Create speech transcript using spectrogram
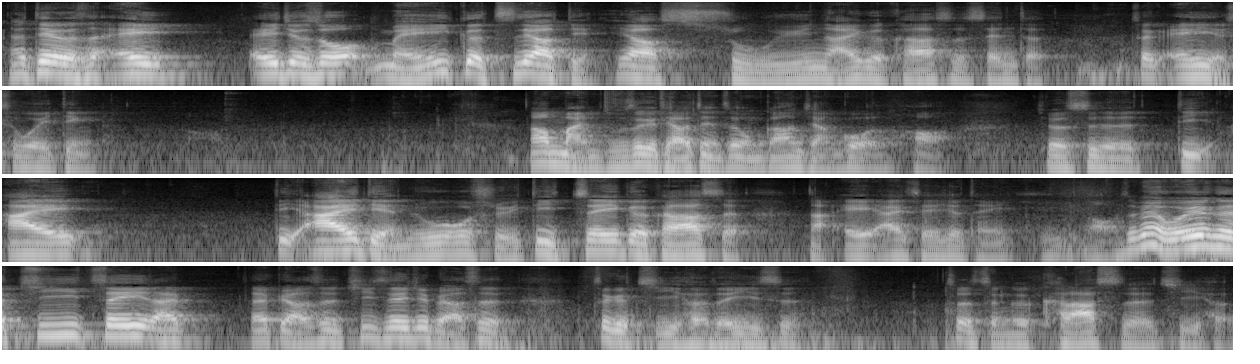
那第二个是 A，A 就是说每一个资料点要属于哪一个 class center，这个 A 也是未定的。然后满足这个条件，这我们刚刚讲过了哈，就是第 I，第 I 点如果属于第 J 个 class，那 A I J 就等于一哦。这边我用个 G J 来来表示，G J 就表示这个集合的意思，这整个 class 的集合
